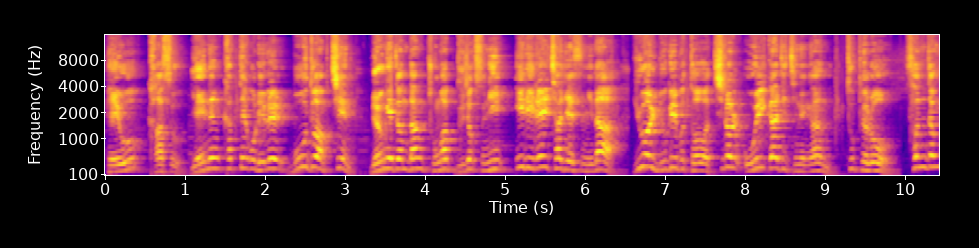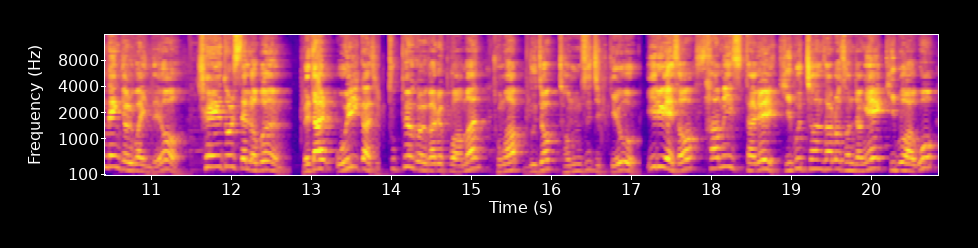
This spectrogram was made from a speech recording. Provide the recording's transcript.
배우, 가수, 예능 카테고리를 모두 합친 명예전당 종합 누적 순위 1위를 차지했습니다. 6월 6일부터 7월 5일까지 진행한 투표로 선정된 결과인데요. 최애돌 셀럽은 매달 5일까지 투표 결과를 포함한 종합 누적 점수 집계 후 1위에서 3위 스타를 기부천사로 선정해 기부하고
